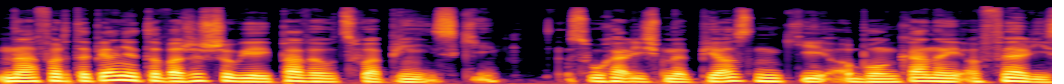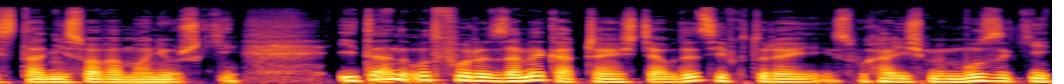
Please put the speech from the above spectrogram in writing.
Na fortepianie towarzyszył jej Paweł Cłapiński. Słuchaliśmy piosenki obłąkanej Ofeli Stanisława Moniuszki. I ten utwór zamyka część audycji, w której słuchaliśmy muzyki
